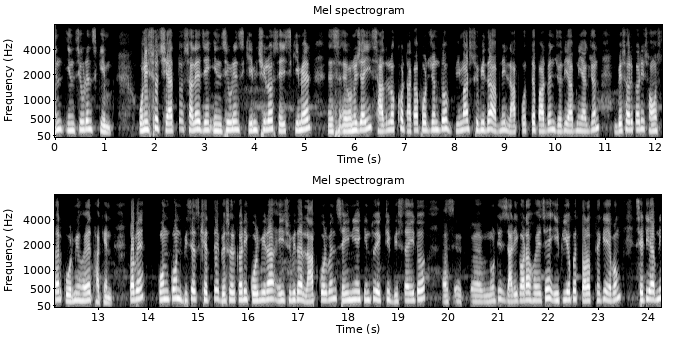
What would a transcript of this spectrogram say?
in insurance scheme উনিশশো ছিয়াত্তর সালে যে ইন্স্যুরেন্স স্কিম ছিল, সেই স্কিমের অনুযায়ী সাত লক্ষ টাকা পর্যন্ত বিমার সুবিধা আপনি লাভ করতে পারবেন যদি আপনি একজন বেসরকারি সংস্থার কর্মী হয়ে থাকেন। তবে কোন কোন বিশেষ ক্ষেত্রে বেসরকারি কর্মীরা এই সুবিধা লাভ করবেন, সেই নিয়ে কিন্তু একটি বিস্তারিত নোটিশ জারি করা হয়েছে ইপিএফের তরফ থেকে এবং সেটি আপনি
